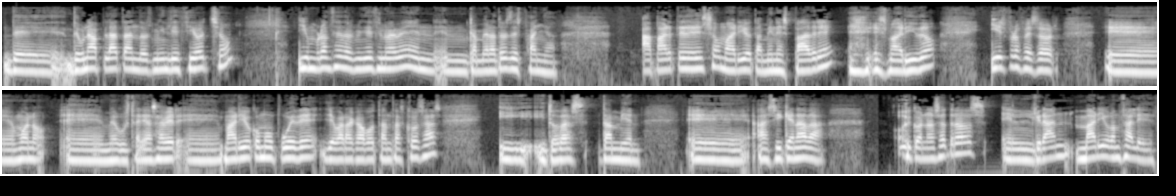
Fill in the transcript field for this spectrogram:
de, una plata en 2018 y un bronce en 2019 en, en campeonatos de España. Aparte de eso, Mario también es padre, es marido y es profesor. Eh, bueno, eh, me gustaría saber, eh, Mario, cómo puede llevar a cabo tantas cosas y, y todas también. Eh, así que nada, Hoy con nosotros el gran Mario González.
